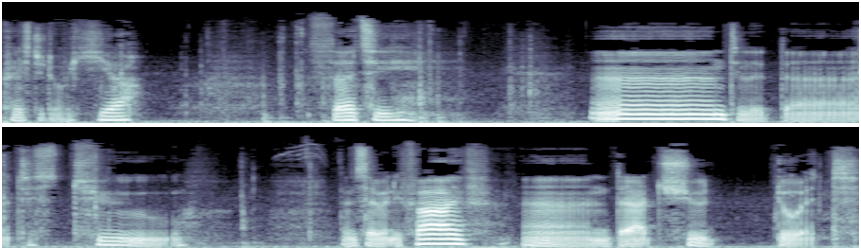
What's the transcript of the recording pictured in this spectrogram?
Paste it over here. 30 and delete that. Just 2 and 75 and that should do it.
